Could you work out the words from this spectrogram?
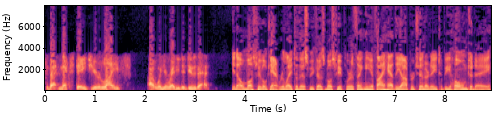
to that next stage of your life uh, when you're ready to do that. You know, most people can't relate to this because most people are thinking if I had the opportunity to be home today,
